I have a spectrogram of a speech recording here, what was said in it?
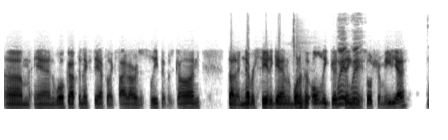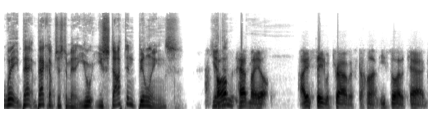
um, and woke up the next day after like five hours of sleep. It was gone. Thought I'd never see it again. One of the only good Wait, things wait. with social media. Wait, back back up just a minute. You you stopped in Billings. Had Tom had my elk. I stayed with Travis to hunt. He still had a tag.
